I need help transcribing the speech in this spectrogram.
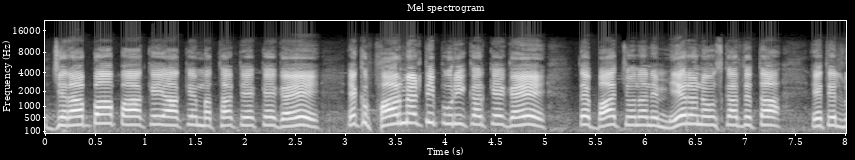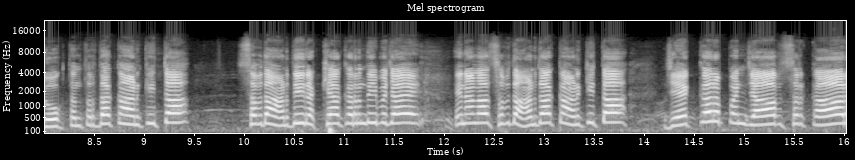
ਜਰਾਬਾਂ ਪਾ ਕੇ ਆ ਕੇ ਮੱਥਾ ਟੇਕ ਕੇ ਗਏ, ਇੱਕ ਫਾਰਮੈਲਿਟੀ ਪੂਰੀ ਕਰਕੇ ਗਏ ਤੇ ਬਾਅਦ ਚ ਉਹਨਾਂ ਨੇ ਮੇਅਰ ਅਨਾਉਂਸ ਕਰ ਦਿੱਤਾ। ਇਹ ਤੇ ਲੋਕਤੰਤਰ ਦਾ ਘਾਣ ਕੀਤਾ, ਸੰਵਿਧਾਨ ਦੀ ਰੱਖਿਆ ਕਰਨ ਦੀ ਬਜਾਏ ਇਹਨਾਂ ਨਾਲ ਸੰਵਿਧਾਨ ਦਾ ਘਾਣ ਕੀਤਾ। ਜੇਕਰ ਪੰਜਾਬ ਸਰਕਾਰ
